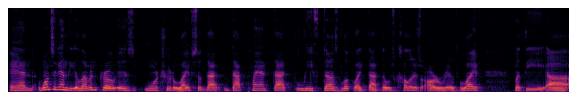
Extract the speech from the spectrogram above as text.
And once again, the 11 Pro is more true to life, so that, that plant, that leaf does look like that. Those colors are real to life, but the uh,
